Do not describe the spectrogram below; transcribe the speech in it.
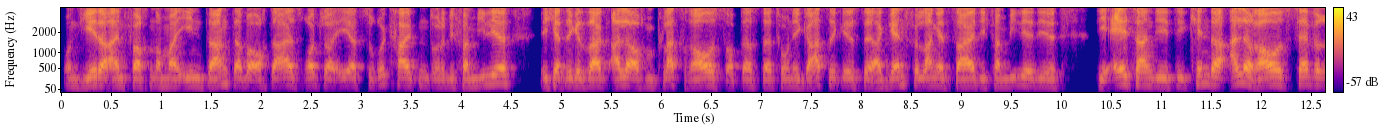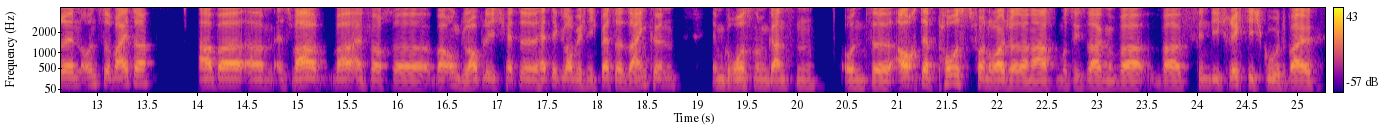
und jeder einfach nochmal ihnen dankt. Aber auch da ist Roger eher zurückhaltend oder die Familie. Ich hätte gesagt, alle auf dem Platz raus, ob das der Toni Garzig ist, der Agent für lange Zeit, die Familie, die, die Eltern, die, die Kinder, alle raus, Severin und so weiter. Aber ähm, es war, war einfach äh, war unglaublich. Hätte, hätte glaube ich, nicht besser sein können im Großen und Ganzen. Und äh, auch der Post von Roger danach, muss ich sagen, war, war finde ich, richtig gut, weil,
